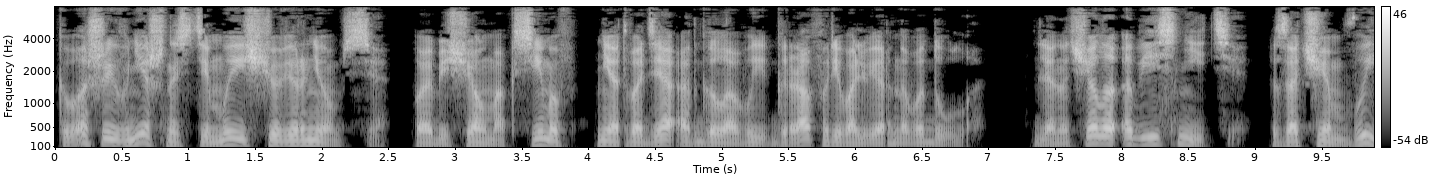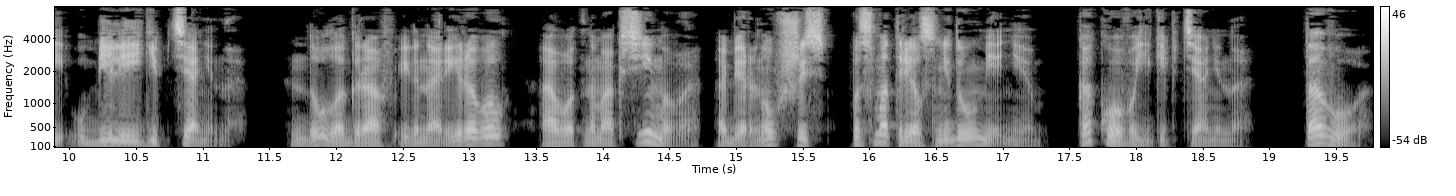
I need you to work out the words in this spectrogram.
К вашей внешности мы еще вернемся, пообещал Максимов, не отводя от головы графа револьверного дула. Для начала объясните, зачем вы убили египтянина? Дула граф игнорировал, а вот на Максимова, обернувшись, посмотрел с недоумением. Какого египтянина? Того,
